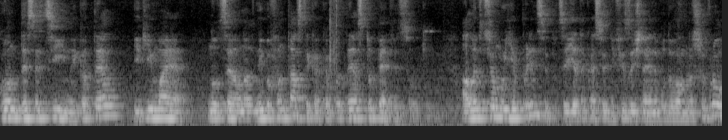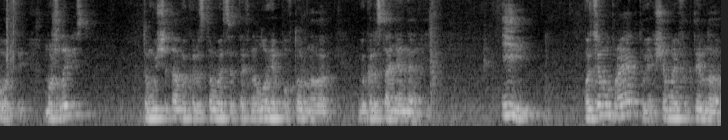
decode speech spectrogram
конденсаційний котел, який має, ну це ніби фантастика, КПД 105%. Але в цьому є принцип, це є така сьогодні фізична, я не буду вам розшифровувати, можливість, тому що там використовується технологія повторного використання енергії. І по цьому проєкту, якщо ми ефективно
